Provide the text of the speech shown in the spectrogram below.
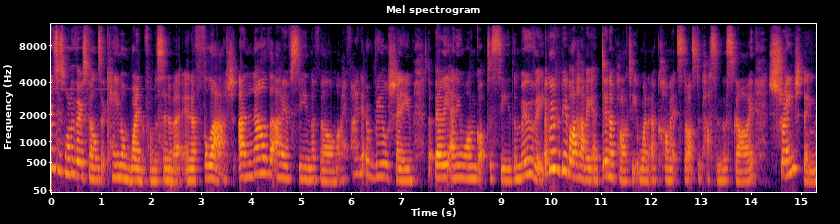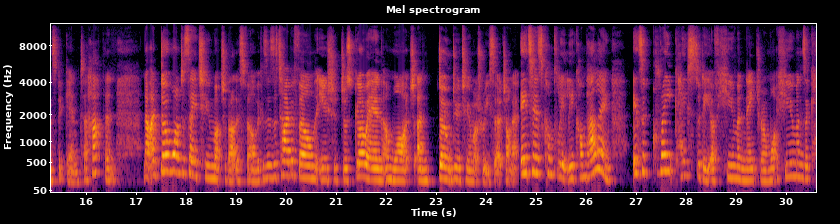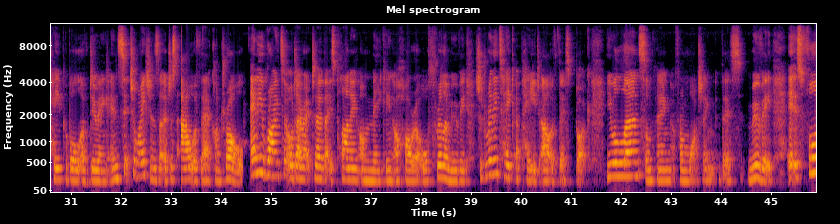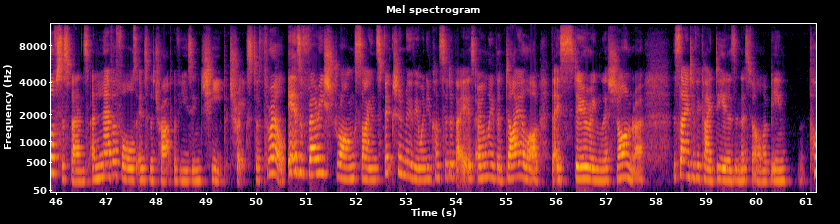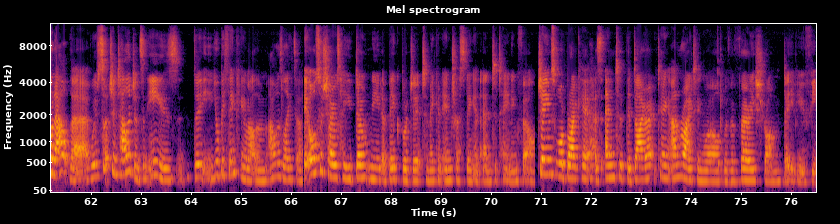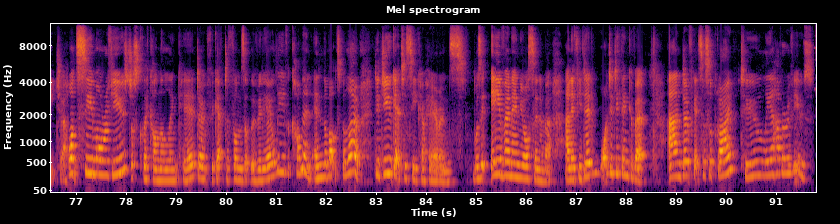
Coherence is one of those films that came and went from the cinema in a flash and now that I have seen the film I find it a real shame that barely anyone got to see the movie. A group of people are having a dinner party when a comet starts to pass in the sky. Strange things begin to happen. Now I don't want to say too much about this film because it's a type of film that you should just go in and watch and don't do too much research on it. It is completely compelling. It's a great case study of human nature and what humans are capable of doing in situations that are just out of their control. Any writer or director that is planning on making a horror or thriller movie should really take a page out of this book. You will learn something from watching this movie. It is full of suspense and never falls into the trap of using cheap tricks to thrill. It is a very strong science fiction movie when you consider that it is only the dialogue that is steering this genre. The scientific ideas in this film are being put out there with such intelligence and ease that you'll be thinking about them hours later. It also shows how you don't need a big budget to make an interesting and entertaining film. James Ward Byrkit has entered the directing and writing world with a very strong debut feature. Want to see more reviews? Just click on the link here. Don't forget to thumbs up the video, leave a comment in the box below. Did you get to see Coherence? Was it even in your cinema? And if you did, what did you think of it? And don't forget to subscribe to Leah Haver Reviews.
